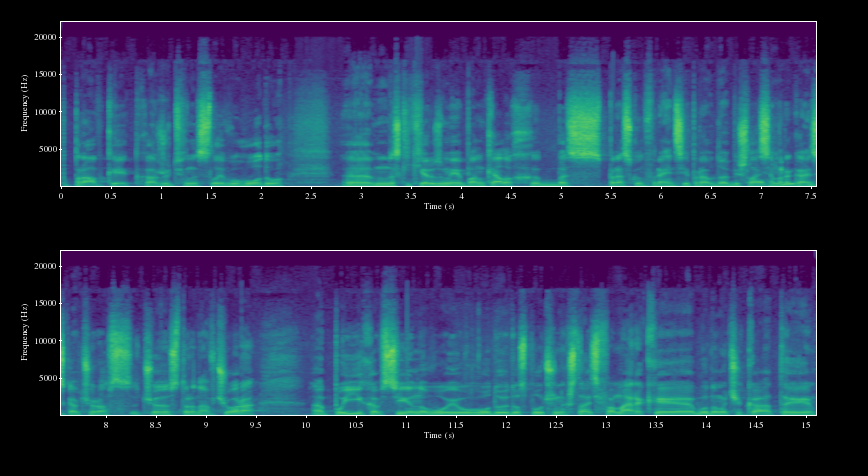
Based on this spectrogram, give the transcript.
поправки, як кажуть, внесли в угоду. Е, наскільки я розумію, пан Келох без прес-конференції, правда, обійшлася американська вчора вч- сторона вчора. Е, Поїхав з цією новою угодою до Сполучених Штатів Америки. Будемо чекати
